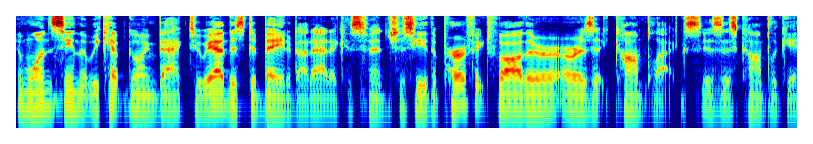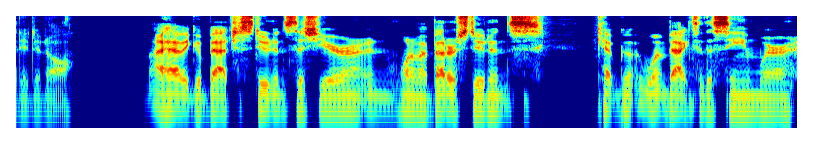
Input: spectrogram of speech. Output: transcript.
and one scene that we kept going back to. We had this debate about Atticus Finch: is he the perfect father, or is it complex? Is this complicated at all? I had a good batch of students this year, and one of my better students kept go- went back to the scene where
